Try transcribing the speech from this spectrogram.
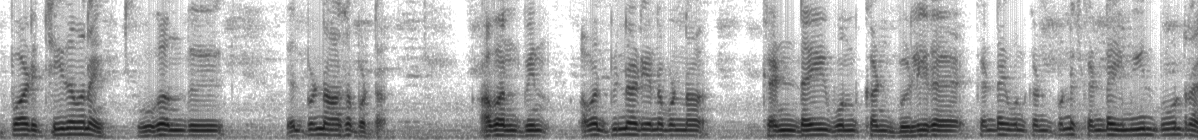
இப்பாடி செய்தவனை உகந்து என் பெண் ஆசைப்பட்டான். அவன் பின் அவன் பின்னாடி என்ன பண்ணான் கெண்டை உன் கண் மிளிர கெண்டை உன் கண் பண்ண கெண்டை மீன் போன்ற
